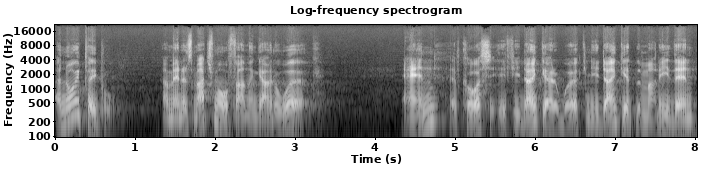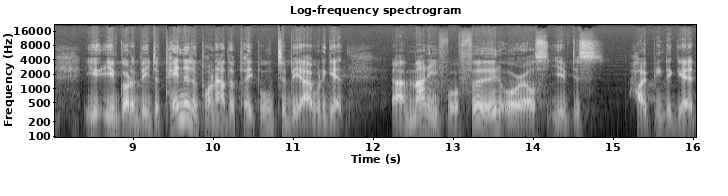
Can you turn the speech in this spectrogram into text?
annoy people. I mean, it's much more fun than going to work. And of course, if you don't go to work and you don't get the money, then you, have got to be dependent upon other people to be able to get uh, money for food, or else you're just hoping to get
